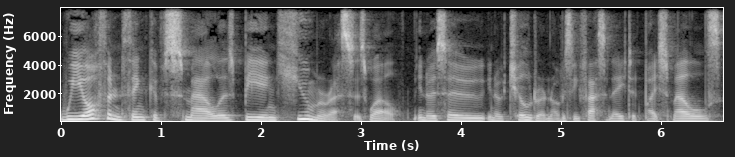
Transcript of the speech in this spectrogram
We often think of smell as being humorous as well. You know so you know children obviously fascinated by smells.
